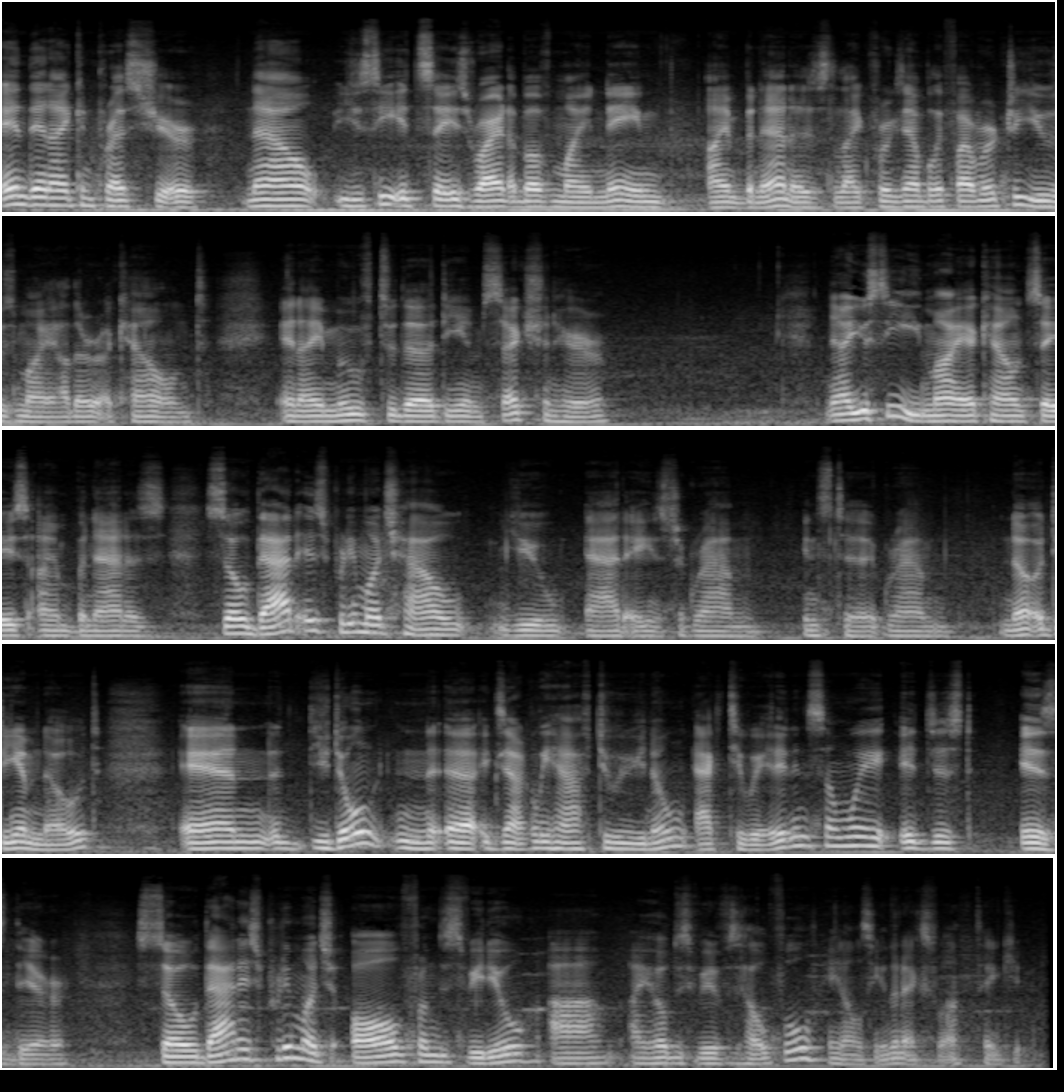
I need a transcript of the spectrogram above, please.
And then I can press share. Now you see it says right above my name I'm bananas. Like for example if I were to use my other account and I move to the DM section here now you see my account says I'm bananas. So that is pretty much how you add a Instagram Instagram no DM note. And you don't uh, exactly have to you know activate it in some way. It just is there so that is pretty much all from this video. Uh, i hope this video was helpful and i'll see you in the next one. Thank you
